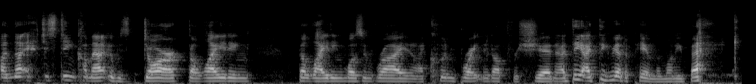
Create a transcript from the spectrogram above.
another it just didn't come out. It was dark. The lighting, the lighting wasn't right, and I couldn't brighten it up for shit. And I think I think we had to pay him the money back.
